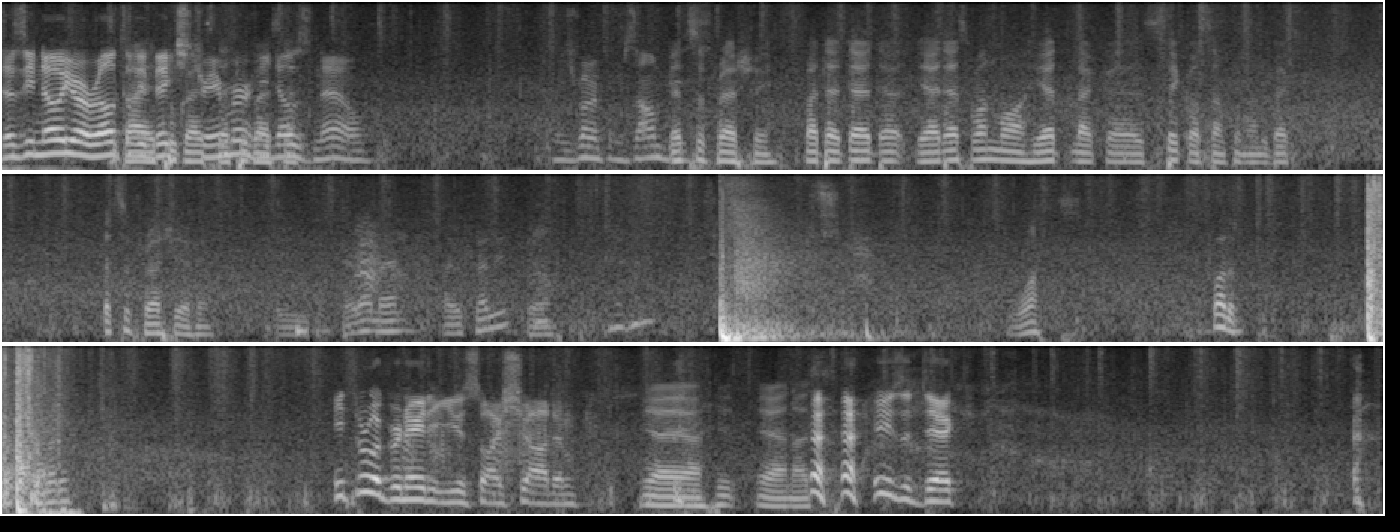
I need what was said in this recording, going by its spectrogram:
Does he know you're a relatively guy- big guys streamer? He guys there. knows now. He's running from zombies. That's a freshie. But uh, there, there, yeah, there's one more. He had like a stick or something on the back. That's a freshie, I think. Hello, man. Are you friendly? Yeah. What? What? Somebody? He threw a grenade at you, so I shot him. Yeah, yeah, he, yeah, nice. He's a dick.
